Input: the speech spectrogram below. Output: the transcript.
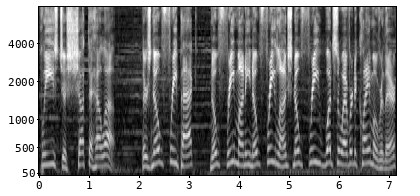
please just shut the hell up? There's no free pack, no free money, no free lunch, no free whatsoever to claim over there.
